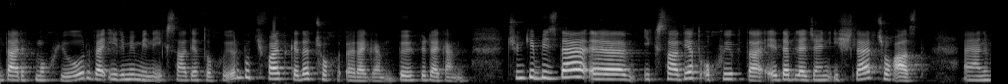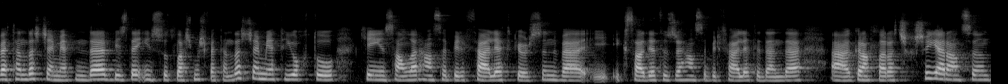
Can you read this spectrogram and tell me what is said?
idarəetmə oxuyur və 20 mini iqtisadiyyat oxuyur. Bu kifayət qədər çox rəqəm, böyük bir rəqəmdir. Çünki bizdə iqtisadiyyat oxuyub da edə biləcəyin işlər çox azdır. Yəni vətəndaş cəmiyyətində bizdə institutlaşmış vətəndaş cəmiyyəti yoxdur ki, insanlar hansısa bir fəaliyyət görsün və iqtisadiyyat üzrə hansısa bir fəaliyyət edəndə qrantlara çıxışı yaransın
